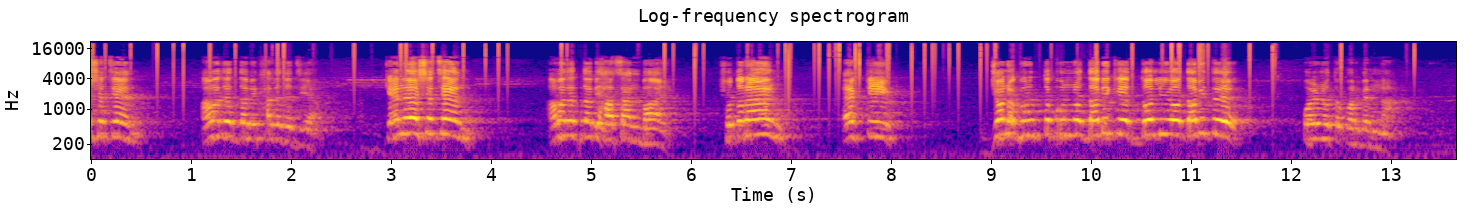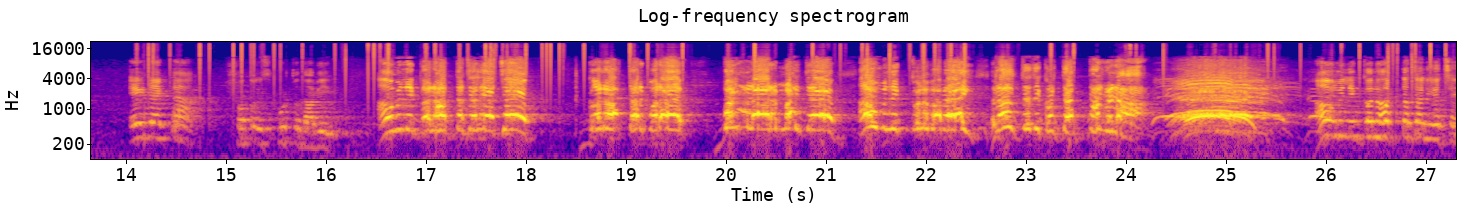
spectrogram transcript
এসেছেন? আমাদের দাবি খালেদা জিয়া। কেন এসেছেন? আমাদের দাবি হাসান ভাই। সুতরাং একটি জনগুরুত্বপূর্ণ দাবিকে দলীয় দাবিতে করবেন না। এইটা একটা স্বতঃস্ফূর্ত দাবি। আওয়ামী লীগ গণহত্যা চালিয়েছে। গণহত্যার পরে বাংলার মাটিতে আওয়ামী লীগ কোনোভাবেই রাজনীতি করতে পারবে না। আওয়ামী লীগ গণহত্যা চালিয়েছে।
